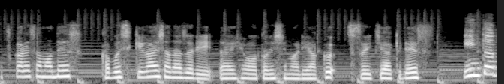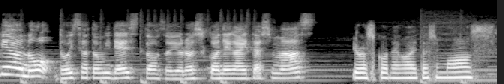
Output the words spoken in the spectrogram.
お疲れ様です。株式会社ダズリ代表取締役、筒井千明です。インタビュアーの土井さとみです。どうぞよろしくお願いいたします。よろしくお願いいたします。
